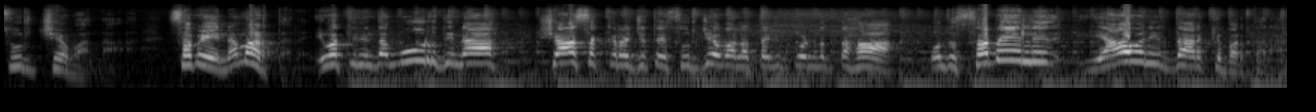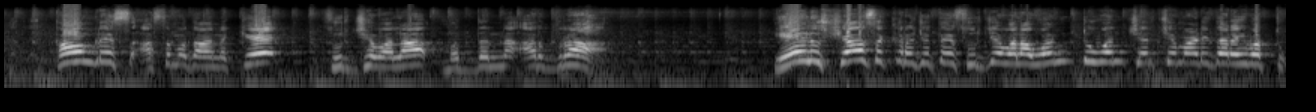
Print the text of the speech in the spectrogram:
ಸುರ್ಜೇವಾಲ ಸಭೆಯನ್ನು ಮಾಡ್ತಾರೆ. ಇವತ್ತಿನಿಂದ ಮೂರು ದಿನ ಶಾಸಕರ ಜೊತೆ ಸುರ್ಜೇವಾಲ ತೆಗೆದುಕೊಂಡಂತಹ ಒಂದು ಸಭೆಯಲ್ಲಿ ಯಾವ ನಿರ್ಧಾರಕ್ಕೆ ಬರ್ತಾರೆ ಕಾಂಗ್ರೆಸ್ ಅಸಮಾಧಾನಕ್ಕೆ ಸುರ್ಜೇವಾಲ ಮದ್ದನ್ನ ಅರ್ಧ ಏಳು ಶಾಸಕರ ಜೊತೆ ಸುರ್ಜೇವಾಲ ಒನ್ ಟು ಒನ್ ಚರ್ಚೆ ಮಾಡಿದ್ದಾರೆ ಇವತ್ತು.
